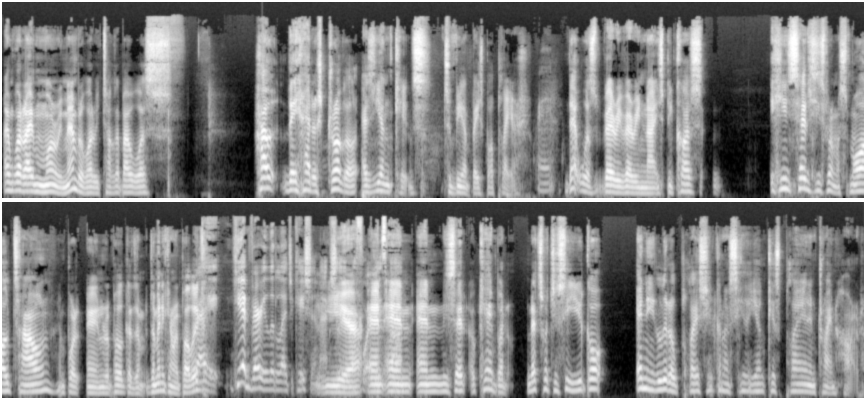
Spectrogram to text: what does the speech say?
and what I more remember, what we talked about was how they had a struggle as young kids to be a baseball player. right? That was very, very nice because he said he's from a small town in, Port- in Republic Dominican Republic. Right. He had very little education actually. yeah, and and and he said, okay, but that's what you see. You go any little place, you're gonna see the young kids playing and trying hard,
